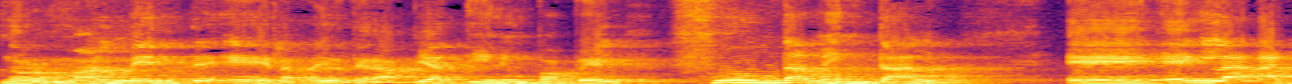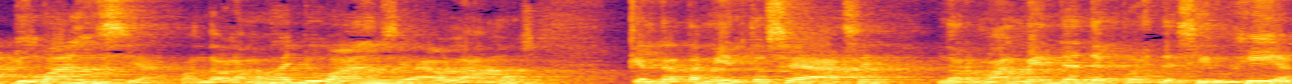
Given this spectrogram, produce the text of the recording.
Normalmente eh, la radioterapia tiene un papel fundamental eh, en la adyuvancia. Cuando hablamos de adyuvancia, hablamos que el tratamiento se hace normalmente después de cirugía,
